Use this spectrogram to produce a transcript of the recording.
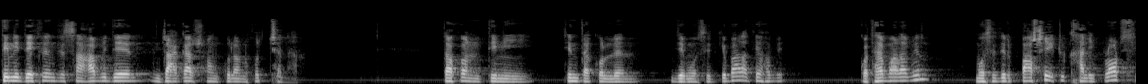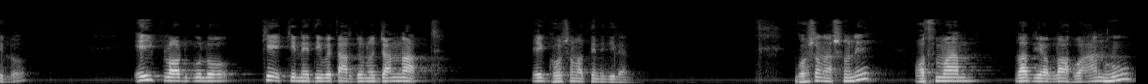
তিনি দেখলেন যে সাহাবিদের জাগার সংকুলন হচ্ছে না। তখন তিনি চিন্তা করলেন যে মসজিদকে বাড়াতে হবে। কোথায় বাড়াবেন? মসজিদের পাশে একটু খালি প্লট ছিল। এই প্লটগুলো কে কিনে দিবে তার জন্য জান্নাত? এই ঘোষণা তিনি দিলেন। ঘোষণা শুনে ওসমান রাজি আল্লাহ আনহু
